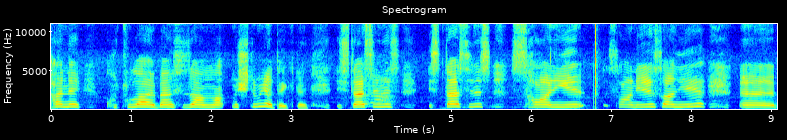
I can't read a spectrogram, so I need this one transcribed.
hani kutular ben size anlatmıştım ya tek tek. İsterseniz isterseniz saniye saniye saniye e,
